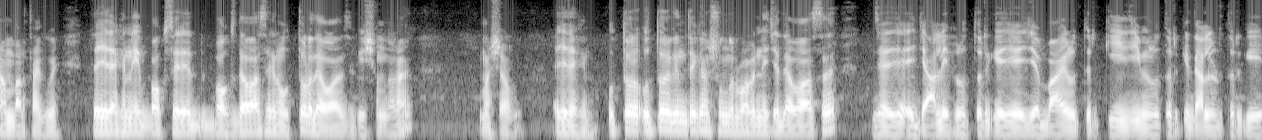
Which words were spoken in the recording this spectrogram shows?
নাম্বার থাকবে। তো এই যে দেখেন, এই বক্সে বক্স দেওয়া আছে, এখানে উত্তর দেওয়া আছে, কি সুন্দর হ্যাঁ? মাসাল এই যে দেখেন, উত্তর উত্তর কিন্তু এখানে সুন্দরভাবে নিচে দেওয়া আছে। যে এই যে আলিফের উত্তর কি, এই যে- বায়ের উত্তর কি, জিমের উত্তর কি, দালের উত্তর কি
